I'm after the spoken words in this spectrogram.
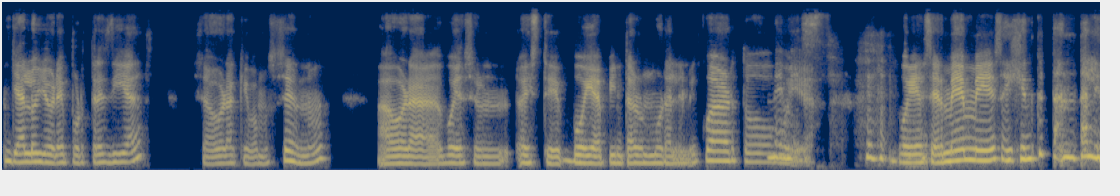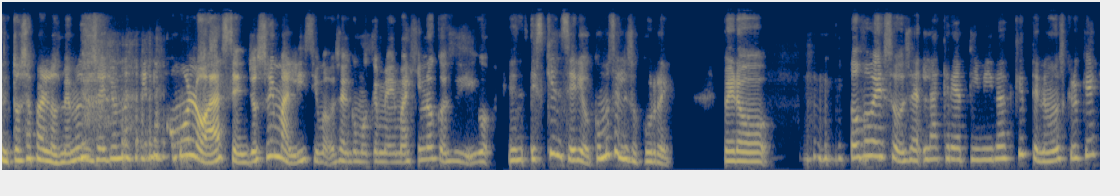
ya lo lloré por tres días, o sea, ahora qué vamos a hacer, ¿no? ahora voy a hacer un, este, voy a pintar un mural en mi cuarto, voy a, voy a hacer memes. Hay gente tan talentosa para los memes, o sea, yo no entiendo cómo lo hacen, yo soy malísima, o sea, como que me imagino cosas y digo, es que en serio, ¿cómo se les ocurre? Pero todo eso, o sea, la creatividad que tenemos, creo que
